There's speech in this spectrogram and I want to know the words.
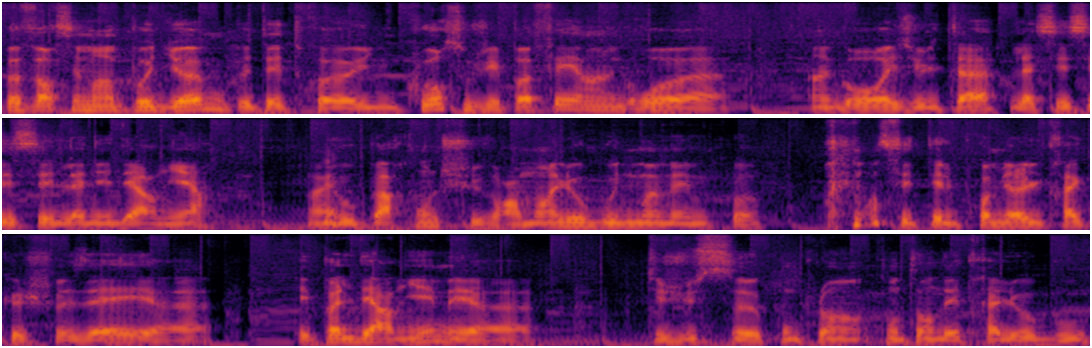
pas forcément un podium, peut-être euh, une course où j'ai pas fait un gros, un gros résultat, la CCC de l'année dernière, Ouais. où par contre je suis vraiment allé au bout de moi-même, quoi. Vraiment, c'était le premier ultra que je faisais et, euh, et pas le dernier, mais j'étais juste euh, complan- content d'être allé au bout.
